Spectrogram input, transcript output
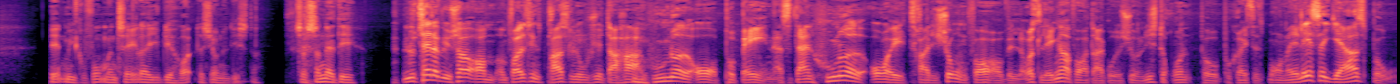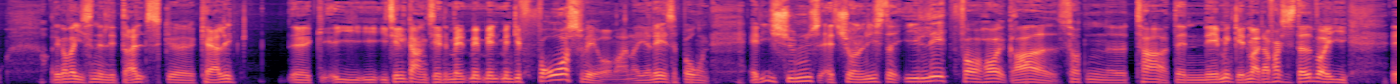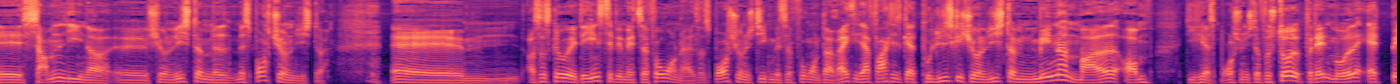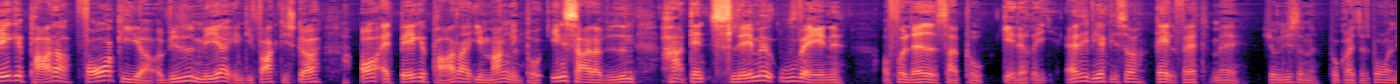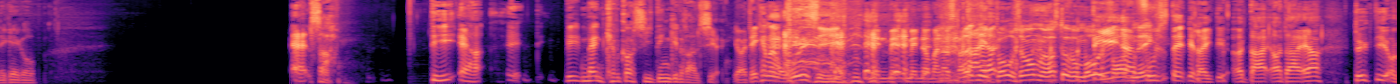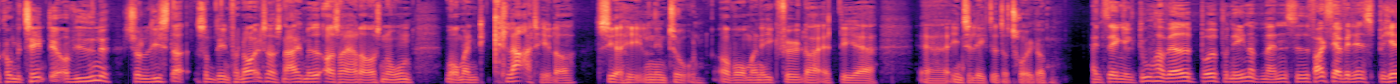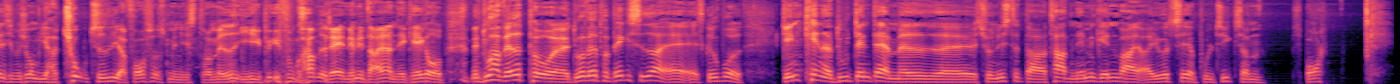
den mikrofon, man taler i, bliver holdt af journalister. Så sådan er det. Men nu taler vi jo så om, om Folketingets presseloge, der har 100 år på banen. Altså, der er en 100-årig tradition for, og vel også længere for, at der er gået journalister rundt på, på Christiansborg. Når jeg læser jeres bog, og det kan godt være, I sådan en lidt drilsk, øh, kærligt øh, i, i, i tilgang til det, men, men, men, men det forsvæver mig, når jeg læser bogen, at I synes, at journalister i lidt for høj grad sådan øh, tager den nemme genvej. Der er faktisk et sted, hvor I øh, sammenligner øh, journalister med, med sportsjournalister. Øh, og så skriver jeg, det eneste ved metaforerne, altså sportsjournalistik-metaforen, der er rigtigt, er faktisk, at politiske journalister minder meget om de her sportsjournalister. Forstået på den måde, at begge parter foregiver at vide mere, end de faktisk gør, og at begge parter i mangel på insiderviden har den slemme uvane at forlade sig på gætteri. Er det virkelig så galt fat med journalisterne på Christiansborg og Nick Hagerup? Altså, det er... Øh, man kan godt sige, at det er en generalisering. Jo, det kan man roligt sige. men, men, men når man har skrevet det i en bog, så må man også stå på mål det for den, Det ikke? er fuldstændig rigtigt. Og der, og der er dygtige og kompetente og vidende journalister, som det er en fornøjelse at snakke med, og så er der også nogen, hvor man klart hellere ser helen end tågen, og hvor man ikke føler, at det er, er intellektet, der trykker dem. Hans Engel, du har været både på den ene og den anden side. Faktisk er vi i den specielle situation, vi har to tidligere forsvarsministre med i, i programmet i dag, nemlig dig og Nick Hækkerup. Men du har været på, øh, du har været på begge sider af skrivebordet. Genkender du den der med øh, journalister, der tager den nemme genvej og i øvrigt ser politik som?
